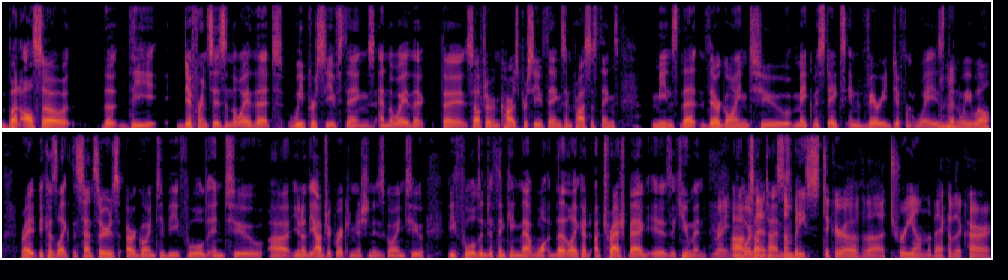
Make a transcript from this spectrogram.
but also the the difference is in the way that we perceive things and the way that the self-driven cars perceive things and process things means that they're going to make mistakes in very different ways than we will right because like the sensors are going to be fooled into uh, you know the object recognition is going to be fooled into thinking that one, that like a, a trash bag is a human Right. um, or sometimes that somebody's sticker of a tree on the back of their car,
